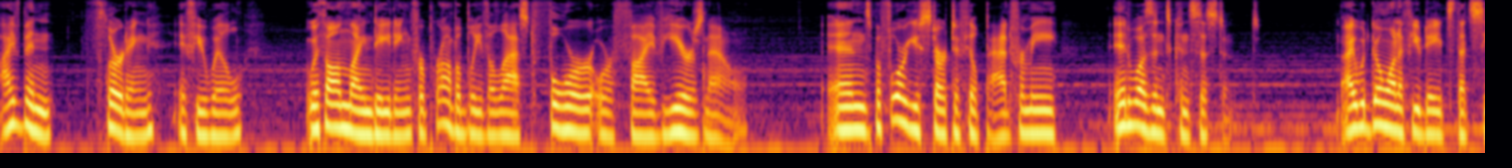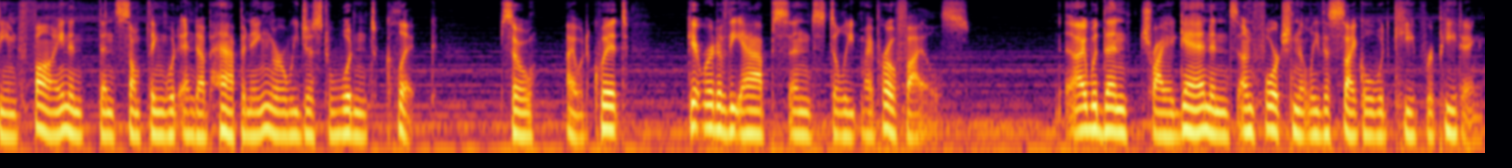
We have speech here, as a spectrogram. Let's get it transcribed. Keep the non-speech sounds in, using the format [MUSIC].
I've been flirting, if you will, with online dating for probably the last four or five years now. And before you start to feel bad for me, it wasn't consistent. I would go on a few dates that seemed fine, and then something would end up happening, or we just wouldn't click. So I would quit, get rid of the apps, and delete my profiles. I would then try again, and unfortunately, the cycle would keep repeating.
